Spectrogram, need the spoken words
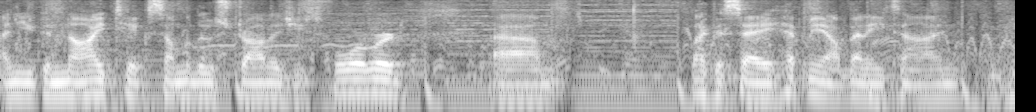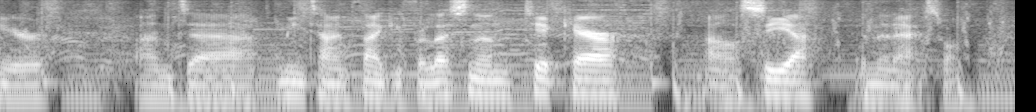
and you can now take some of those strategies forward. Um, like I say, hit me up anytime. I'm here. And uh, meantime, thank you for listening. Take care. I'll see you in the next one.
